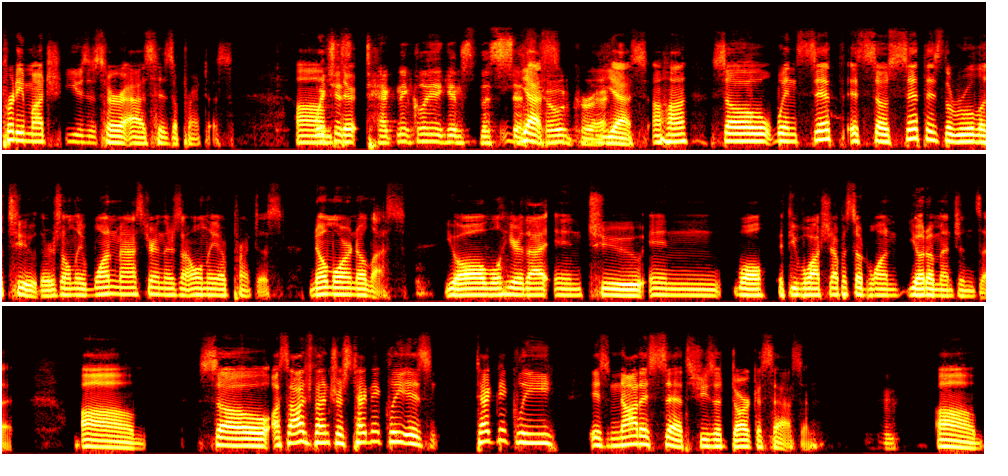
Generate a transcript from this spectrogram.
pretty much uses her as his apprentice. Um, Which is technically against the Sith Yes, code, correct? Yes. Uh huh. So when Sith is so Sith is the rule of two. There's only one master and there's only apprentice. No more, no less. You all will hear that into in well, if you've watched episode one, Yoda mentions it. Um, so Asajj Ventress technically is technically is not a Sith. She's a dark assassin. Um,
